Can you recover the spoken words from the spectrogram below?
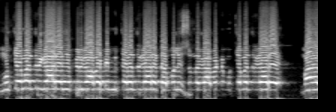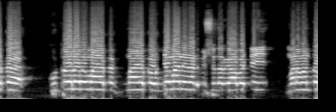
ముఖ్యమంత్రి గారే చెప్పారు కాబట్టి ముఖ్యమంత్రి గారే డబ్బులు ఇస్తున్నారు కాబట్టి ముఖ్యమంత్రి గారే మా యొక్క కుట్రలను మా యొక్క మా యొక్క ఉద్యమాన్ని నడిపిస్తున్నారు కాబట్టి మనమంతా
